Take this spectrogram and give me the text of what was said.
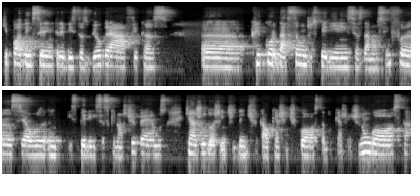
Que podem ser entrevistas biográficas, uh, recordação de experiências da nossa infância, ou experiências que nós tivemos, que ajudam a gente a identificar o que a gente gosta, do que a gente não gosta.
